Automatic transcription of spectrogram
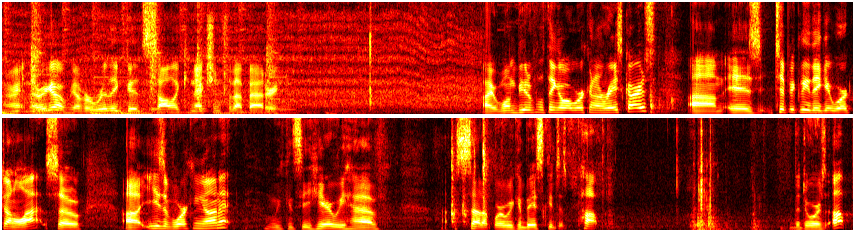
All right, there we go. We have a really good solid connection for that battery. All right, one beautiful thing about working on race cars um, is typically they get worked on a lot, so uh, ease of working on it. We can see here we have a setup where we can basically just pop the doors up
